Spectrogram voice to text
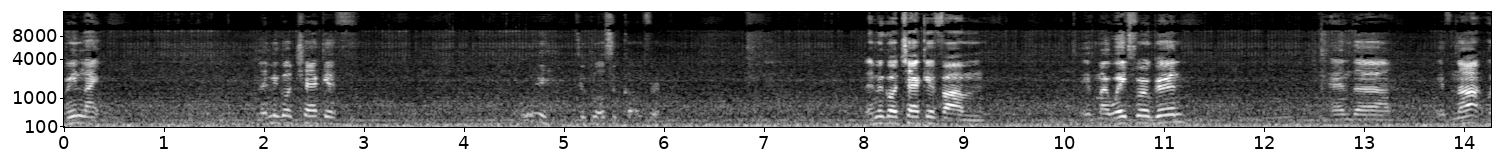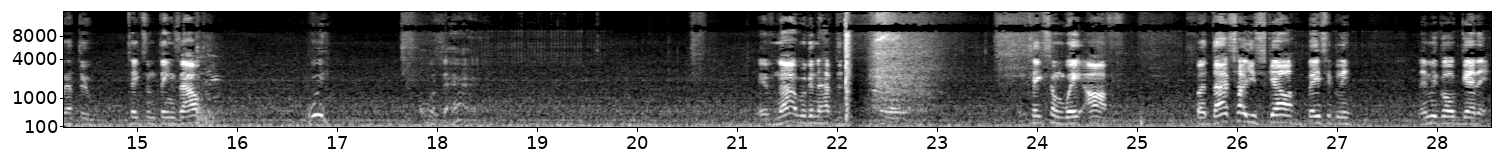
Green light. Let me go check if Ooh, too close to comfort. Let me go check if um if my weights were good. And uh if not, we have to take some things out. Ooh, what was that? If not, we're gonna have to take some weight off. But that's how you scale, basically. Let me go get it.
